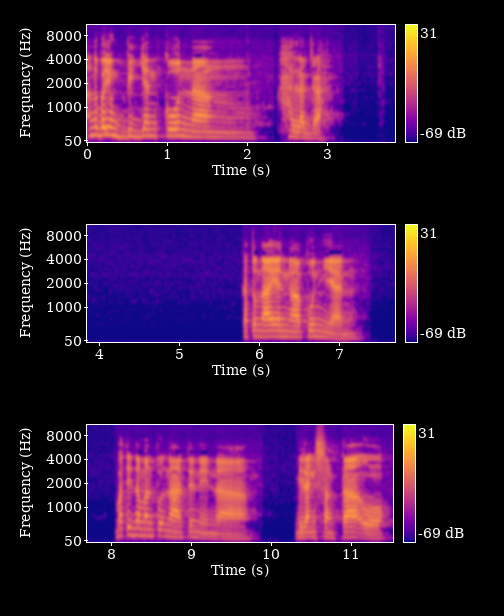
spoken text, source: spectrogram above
Ano ba yung bigyan ko ng halaga? Katunayan nga po niyan, batid naman po natin eh na bilang isang tao,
